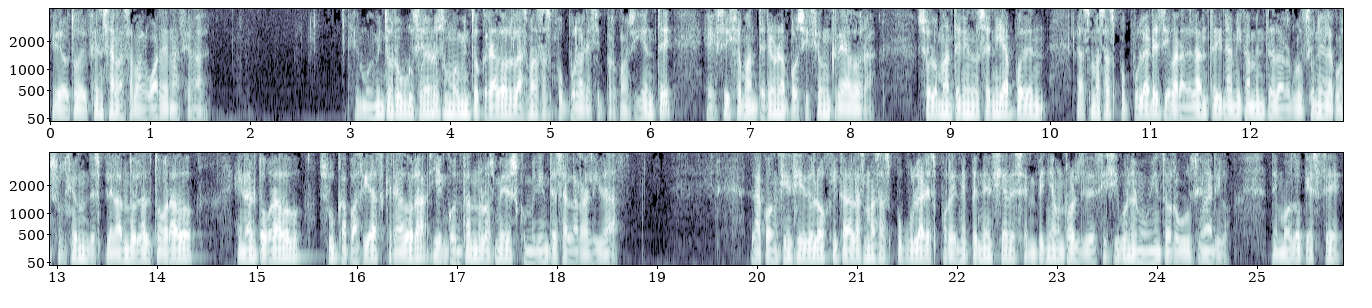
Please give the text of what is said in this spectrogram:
y de la autodefensa en la salvaguardia nacional. El movimiento revolucionario es un movimiento creador de las masas populares y, por consiguiente, exige mantener una posición creadora. Solo manteniéndose en ella pueden las masas populares llevar adelante dinámicamente la revolución y la construcción, desplegando el alto grado, en alto grado su capacidad creadora y encontrando los medios convenientes a la realidad. La conciencia ideológica de las masas populares por la independencia desempeña un rol decisivo en el movimiento revolucionario, de modo que éste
